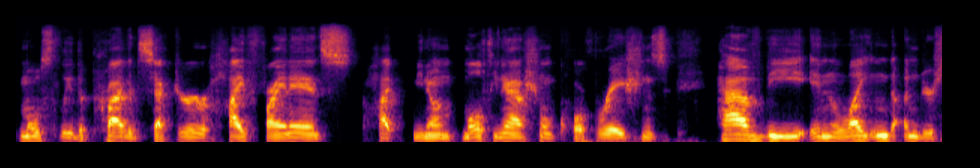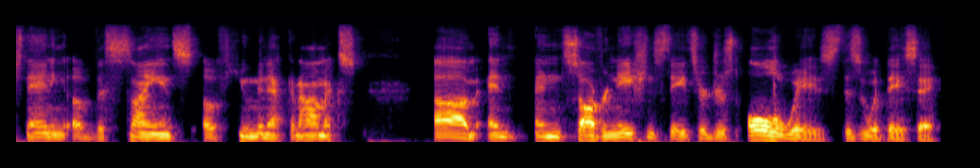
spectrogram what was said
mostly the private sector, high finance, high, you know, multinational corporations have the enlightened understanding of the science of human economics. Um, and and sovereign nation states are just always this is what they say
